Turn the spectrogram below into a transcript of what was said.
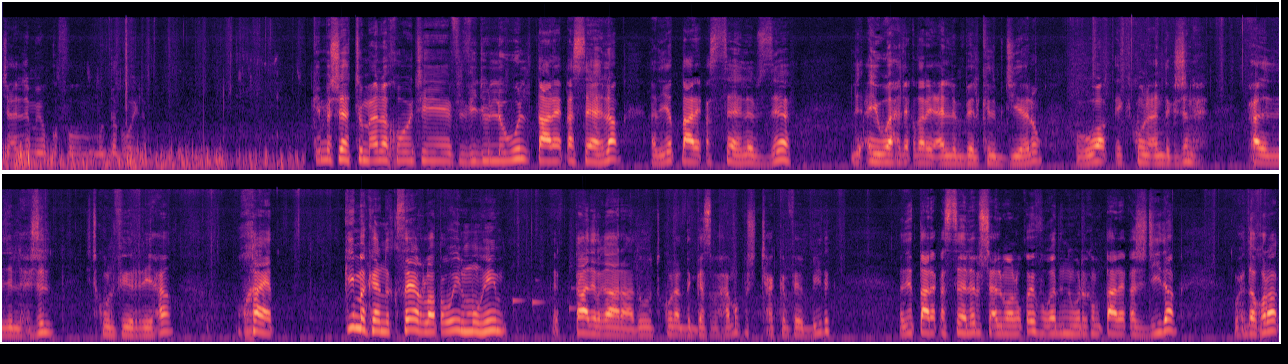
باش يتعلم يوقف مدة طويلة. كما شاهدتوا معنا خوتي في الفيديو الأول طريقه سهلة. هذه هي الطريقة السهلة بزاف اللي اي واحد يقدر يعلم بها الكلب ديالو. هو يكون عندك جنح بحال هذا ديال الحجل تكون فيه الريحة. وخيط كيما كان قصير ولا طويل المهم قاضي الغرض وتكون عندك قصبه حمك باش تتحكم فيها بيدك. هذه الطريقة السهلة باش تعلموا الوقيف وغادي نوريكم طريقة جديدة. واحدة أخرى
